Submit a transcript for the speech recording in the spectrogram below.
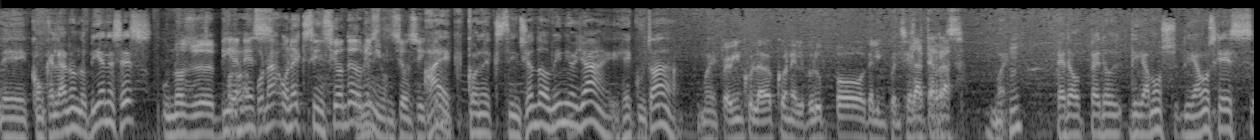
le congelaron los bienes, ¿es? Unos eh, bienes. Una, una extinción de Una dominio. extinción, sí, Ah, eh, con extinción de dominio ya, ejecutada. Fue vinculado con el grupo delincuencial. La terraza. Bueno, pero, pero digamos, digamos que es,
